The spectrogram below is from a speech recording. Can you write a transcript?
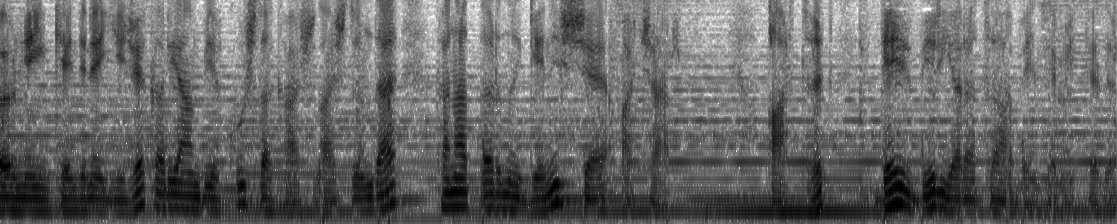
örneğin kendine yiyecek arayan bir kuşla karşılaştığında kanatlarını genişçe açar. Artık dev bir yaratığa benzemektedir.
